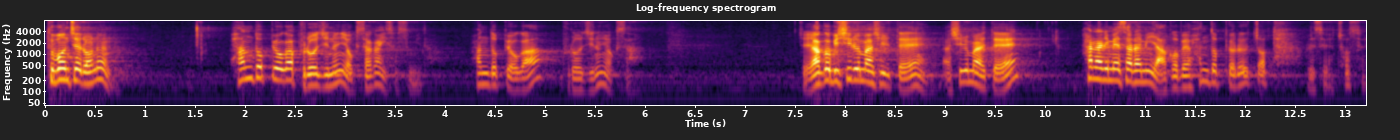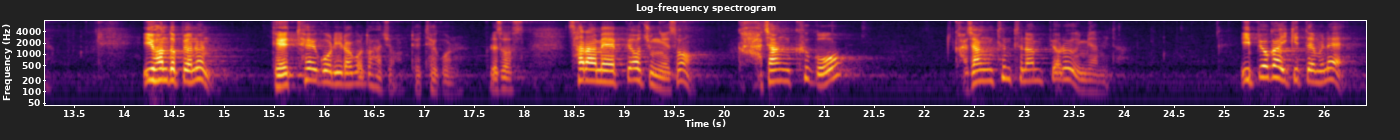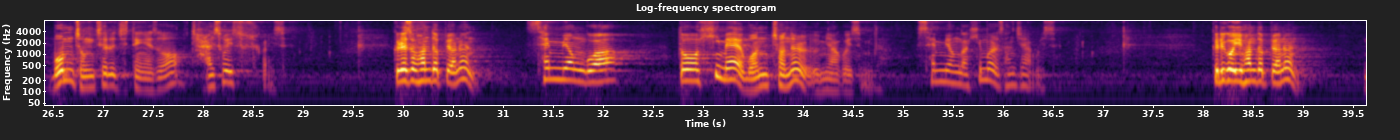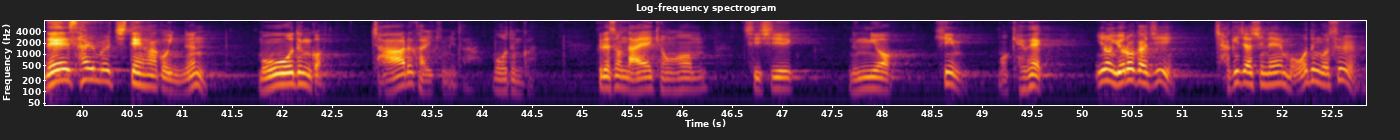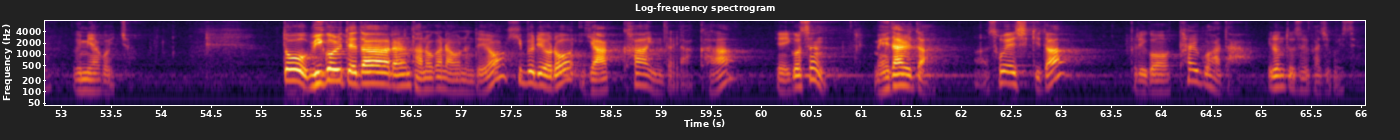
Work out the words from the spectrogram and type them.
두 번째로는 환도뼈가 부러지는 역사가 있었습니다. 환도뼈가 부러지는 역사. 야곱이 씨름하실 때, 아, 씨름할 때 하나님의 사람이 야곱의 환도뼈를 쪘다 그랬어요. 쳤어요. 이 환도뼈는 대퇴골이라고도 하죠. 대퇴골. 그래서 사람의 뼈 중에서 가장 크고 가장 튼튼한 뼈를 의미합니다. 이 뼈가 있기 때문에 몸 전체를 지탱해서 잘 서 있을 수가 있어요. 그래서 환도뼈는 생명과 또 힘의 원천을 의미하고 있습니다. 생명과 힘을 상징하고 있어요. 그리고 이 환도뼈는 내 삶을 지탱하고 있는 모든 것, 자아를 가리킵니다. 모든 것. 그래서 나의 경험, 지식, 능력, 힘, 뭐 계획 이런 여러 가지 자기 자신의 모든 것을 의미하고 있죠. 또 위골되다라는 단어가 나오는데요. 히브리어로 야카입니다. 야카. 예, 이것은 매달다, 소외시키다, 그리고 탈구하다 이런 뜻을 가지고 있어요.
